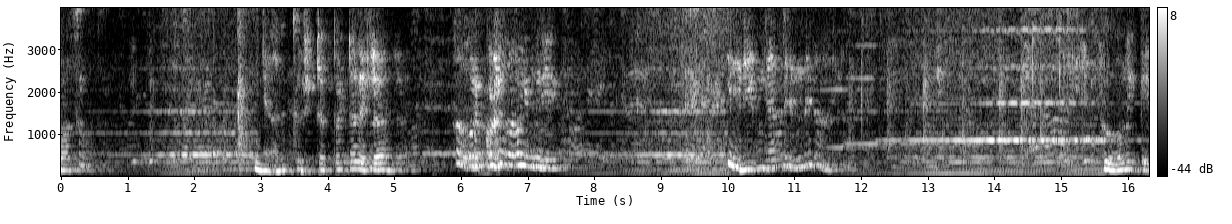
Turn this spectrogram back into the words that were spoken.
വാസു. ഞാൻ കഷ്ടപ്പെട്ടതെല്ലാം അവർക്കുള്ളതായി നീ ഇനിയും ഞാൻ എന്തിനാ ഭൂമിക്ക്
